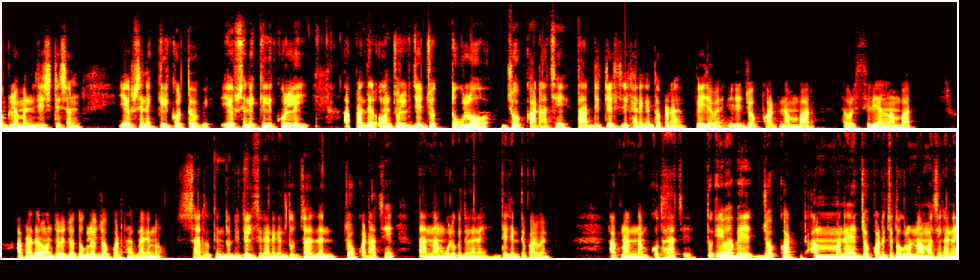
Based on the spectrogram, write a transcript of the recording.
এমপ্লয়মেন্ট রেজিস্ট্রেশন এই অপশানে ক্লিক করতে হবে। এই অপশানে ক্লিক করলেই আপনাদের অঞ্চলের যে যতগুলো জব কার্ড আছে, তার ডিটেলস এখানে কিন্তু আপনারা পেয়ে যাবেন। এই যে জব কার্ড নাম্বার তারপরে সিরিয়াল নাম্বার আপনাদের অঞ্চলে যতগুলো জব কার্ড থাক না কেন, স্যার কিন্তু ডিটেলস এখানে কিন্তু যাদের জব কার্ড আছে, তার নামগুলো কিন্তু এখানে দেখে নিতে পারবেন। আপনার নাম কোথায় আছে? তো এভাবে জব কার্ড মানে জব কার্ডের যতগুলো নাম আছে এখানে,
